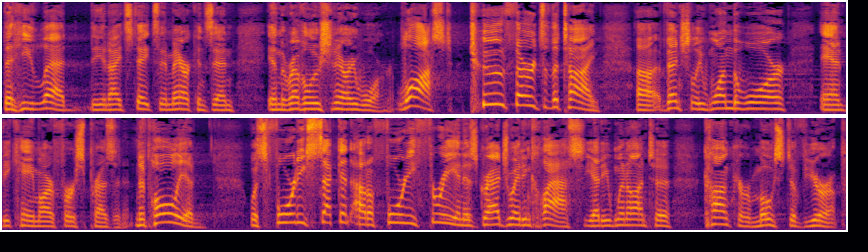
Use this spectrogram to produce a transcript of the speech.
that he led the United States, the Americans in, in the Revolutionary War. Lost two thirds of the time. Uh, eventually won the war and became our first president. Napoleon was 42nd out of 43 in his graduating class, yet he went on to conquer most of Europe.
